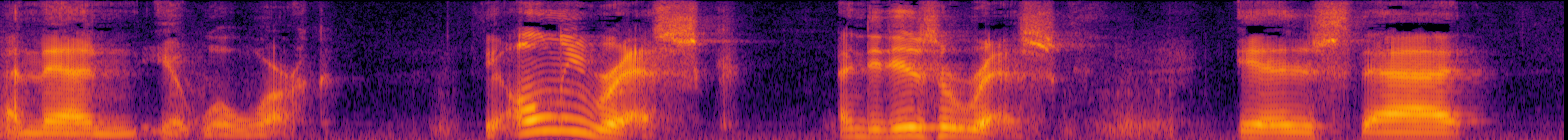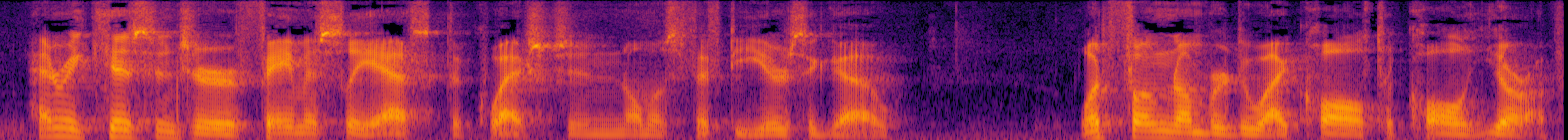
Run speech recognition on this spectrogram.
and then it will work. The only risk, and it is a risk, is that Henry Kissinger famously asked the question almost 50 years ago what phone number do I call to call Europe?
